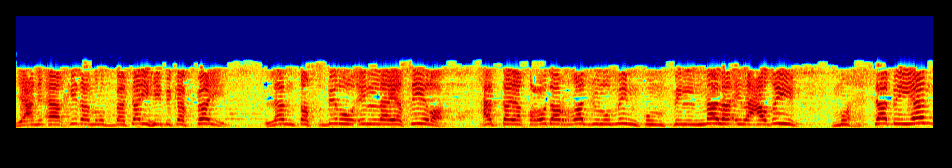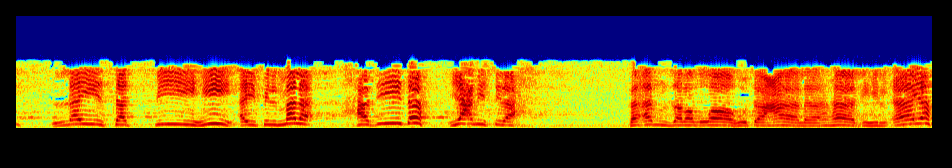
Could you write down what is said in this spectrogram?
يعني آخذا ركبتيه بكفيه. لن تصبروا إلا يسيرا حتى يقعد الرجل منكم في الملأ العظيم محتبيا ليست فيه أي في الملأ حديدة يعني سلاح. فأنزل الله تعالى هذه الآية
